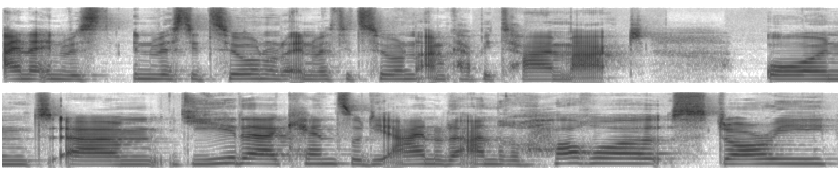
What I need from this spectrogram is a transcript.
einer Invest Investition oder Investitionen am Kapitalmarkt. Und ähm, jeder kennt so die ein oder andere Horror-Story,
